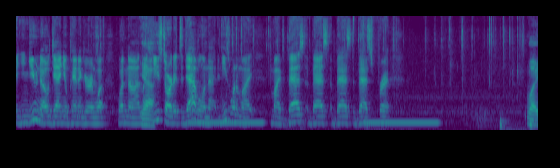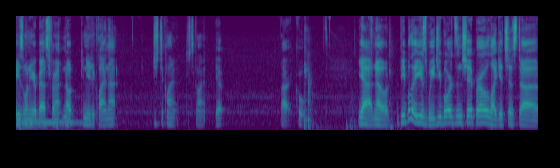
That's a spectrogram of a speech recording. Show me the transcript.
and you know Daniel Penninger and what whatnot. Yeah. Like he started to dabble in that, and he's one of my my best best best best friend. What? He's one of your best friend? No, can you decline that? Just decline it. Just decline it. Yep. All right. Cool. Yeah. No. People that use Ouija boards and shit, bro. Like it's just. uh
